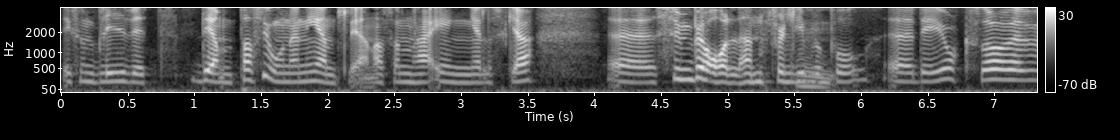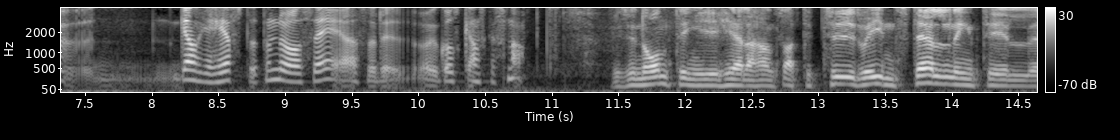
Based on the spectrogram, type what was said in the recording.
liksom blivit den personen egentligen. Alltså den här engelska symbolen för Liverpool. Eh, det är ju också eh, ganska häftigt ändå att se. Alltså det har ju gått ganska snabbt. Det finns ju någonting i hela hans attityd och inställning till, eh,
